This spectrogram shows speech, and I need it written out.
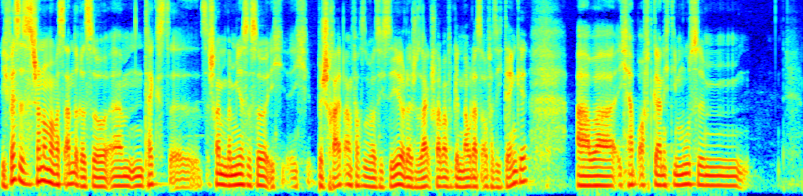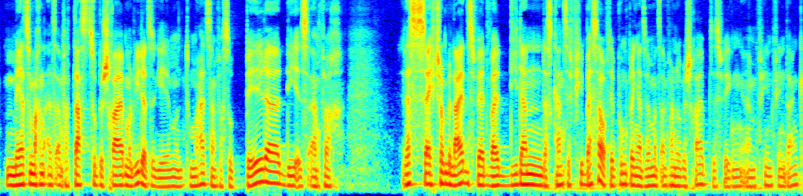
ich weiß, es ist schon nochmal was anderes. So, ähm, einen Text äh, zu schreiben, bei mir ist es so, ich, ich beschreibe einfach so, was ich sehe oder schreibe einfach genau das auf, was ich denke. Aber ich habe oft gar nicht die Muße, mehr zu machen, als einfach das zu beschreiben und wiederzugeben. Und du malst einfach so Bilder, die ist einfach das ist echt schon beneidenswert, weil die dann das Ganze viel besser auf den Punkt bringen, als wenn man es einfach nur beschreibt. Deswegen ähm, vielen, vielen Dank.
